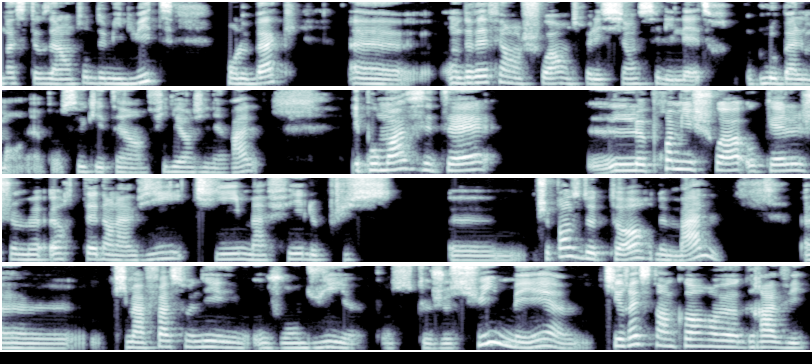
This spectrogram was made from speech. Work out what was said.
moi c'était aux alentours de 2008 pour le bac, euh, on devait faire un choix entre les sciences et les lettres, globalement, hein, pour ceux qui étaient en filière générale. Et pour moi, c'était le premier choix auquel je me heurtais dans la vie qui m'a fait le plus, euh, je pense, de tort, de mal, euh, qui m'a façonné aujourd'hui pour ce que je suis, mais euh, qui reste encore euh, gravé.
